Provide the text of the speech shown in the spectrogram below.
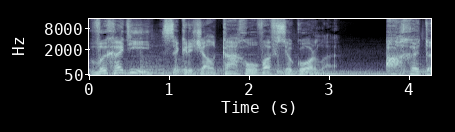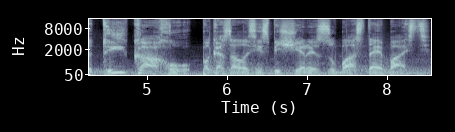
Выходи!» — закричал Каху во все горло. «Ах, это ты, Каху!» — показалась из пещеры зубастая пасть.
